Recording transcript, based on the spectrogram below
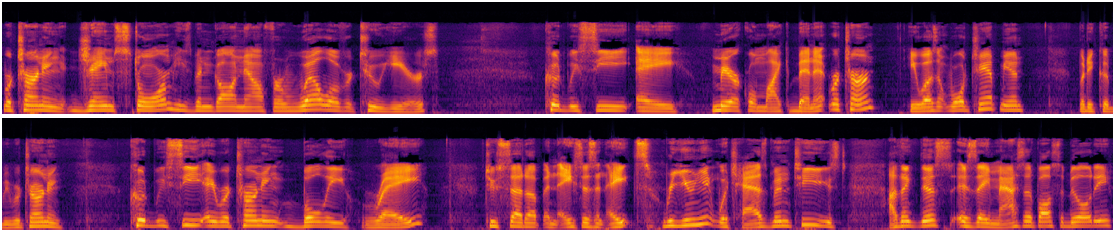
returning James Storm? He's been gone now for well over two years. Could we see a Miracle Mike Bennett return? He wasn't world champion, but he could be returning. Could we see a returning Bully Ray to set up an Aces and Eights reunion, which has been teased? I think this is a massive possibility,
